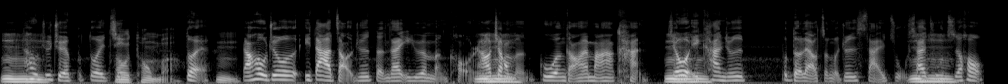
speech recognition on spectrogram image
嗯、然后我就觉得不对劲，会痛吧？对，嗯、然后我就一大早就是等在医院门口，然后叫我们顾问赶快帮他看，结果一看就是不得了，整个就是塞住，塞住之后。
